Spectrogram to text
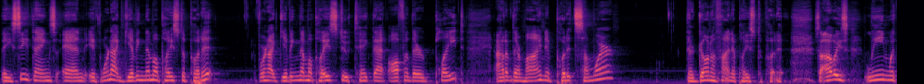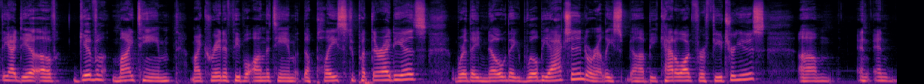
they see things, and if we're not giving them a place to put it, if we're not giving them a place to take that off of their plate, out of their mind, and put it somewhere, they're going to find a place to put it. So I always lean with the idea of give my team, my creative people on the team, the place to put their ideas where they know they will be actioned or at least uh, be cataloged for future use. Um, and, and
